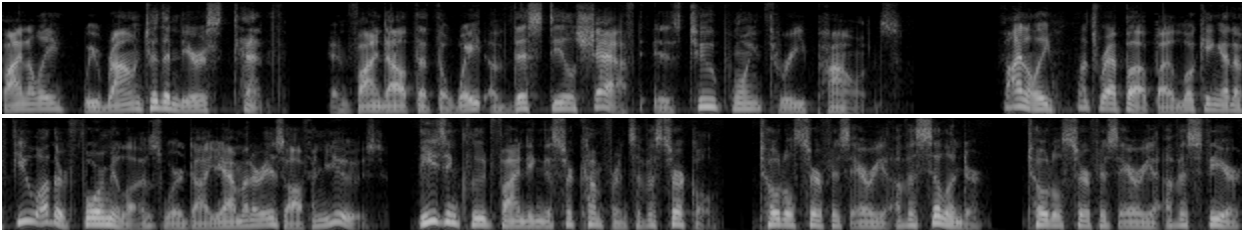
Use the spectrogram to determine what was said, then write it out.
Finally, we round to the nearest tenth and find out that the weight of this steel shaft is 2.3 pounds. Finally, let's wrap up by looking at a few other formulas where diameter is often used. These include finding the circumference of a circle, total surface area of a cylinder, total surface area of a sphere,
